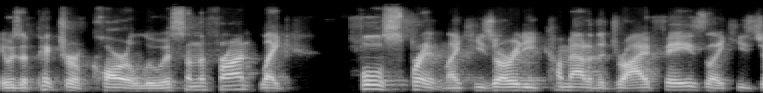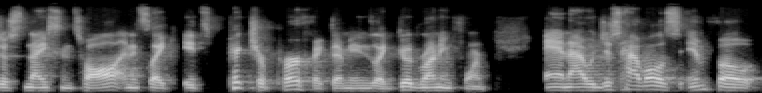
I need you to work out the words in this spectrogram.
it was a picture of Carl Lewis on the front, like full sprint, like he's already come out of the drive phase, like he's just nice and tall, and it's like it's picture perfect. I mean, it's like good running form, and I would just have all this info.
